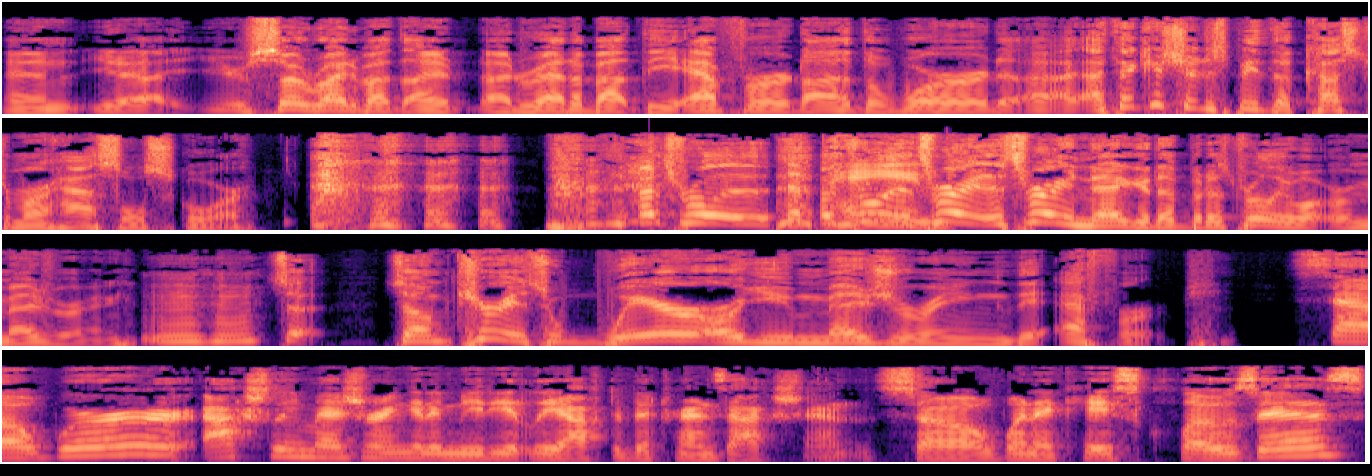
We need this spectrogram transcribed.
And you know, you're so right about that. I'd read about the effort, uh, the word. Uh, I think it should just be the customer hassle score. that's really, that's really, it's very, it's very negative, but it's really what we're measuring. Mm-hmm. So, so I'm curious, where are you measuring the effort? So we're actually measuring it immediately after the transaction. So when a case closes,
